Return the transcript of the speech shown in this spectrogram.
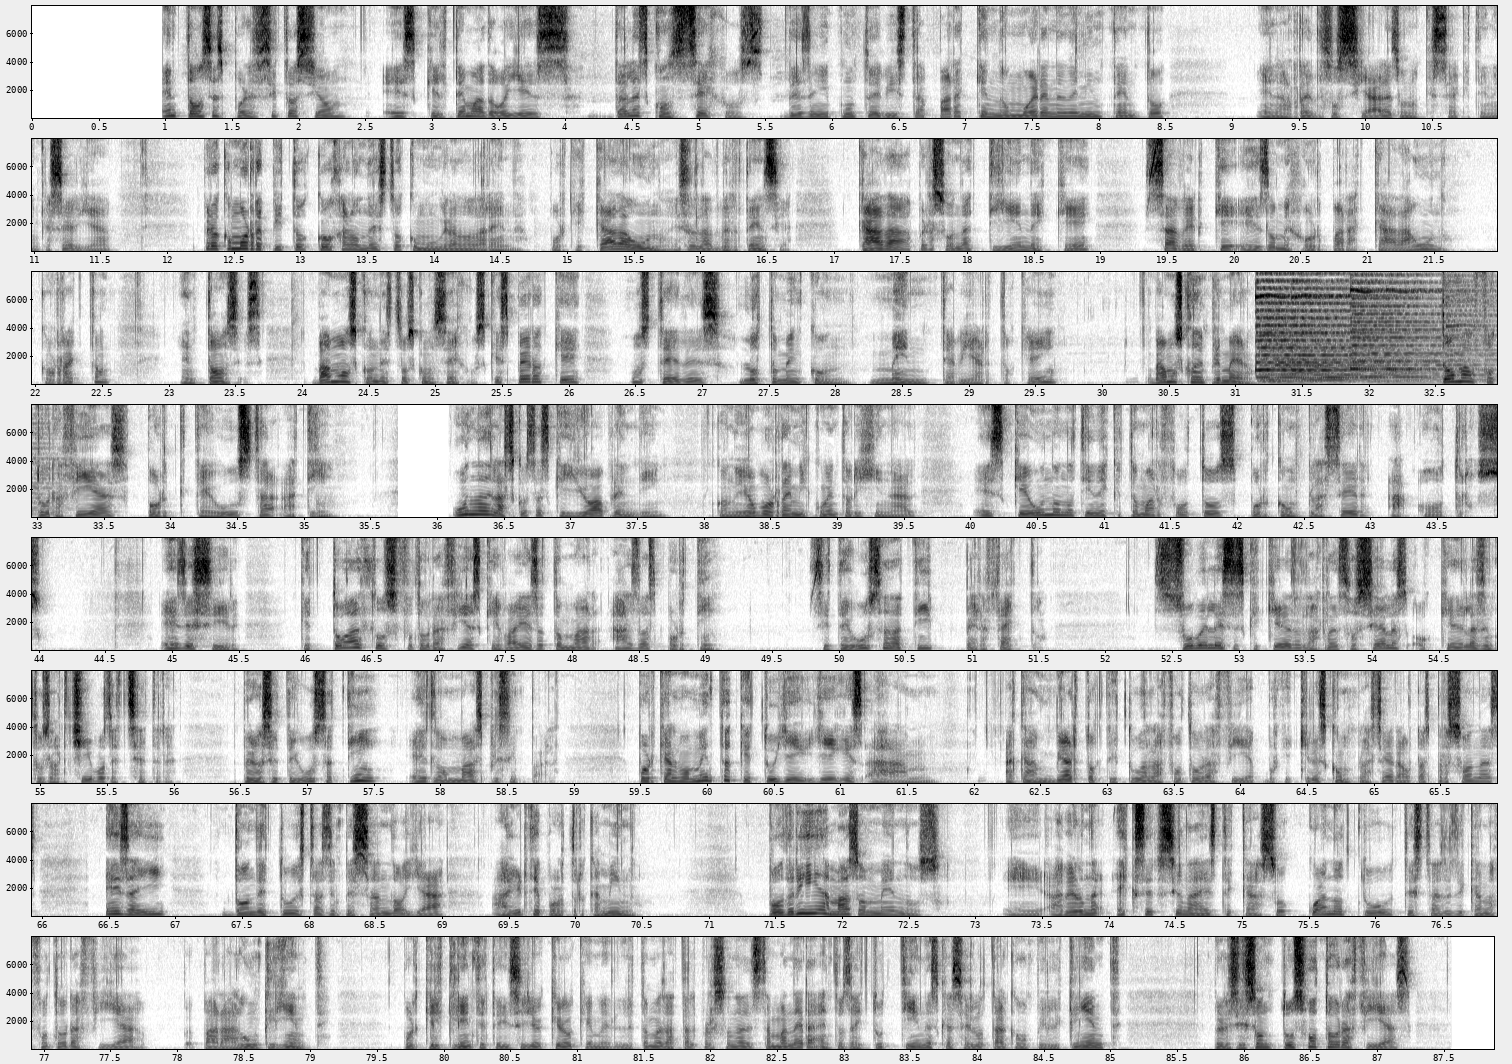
Entonces, por esa situación es que el tema de hoy es darles consejos desde mi punto de vista para que no mueran en el intento en las redes sociales o lo que sea que tienen que hacer ya pero como repito, cójalo esto como un grano de arena, porque cada uno, esa es la advertencia, cada persona tiene que saber qué es lo mejor para cada uno, ¿correcto? Entonces, vamos con estos consejos que espero que ustedes lo tomen con mente abierta, ¿ok? Vamos con el primero. Toma fotografías porque te gusta a ti. Una de las cosas que yo aprendí cuando yo borré mi cuenta original es que uno no tiene que tomar fotos por complacer a otros. Es decir, que todas tus fotografías que vayas a tomar, hazlas por ti. Si te gustan a ti, perfecto. Súbeles es que quieras a las redes sociales o quédelas en tus archivos, etc. Pero si te gusta a ti, es lo más principal. Porque al momento que tú llegues a, a cambiar tu actitud a la fotografía porque quieres complacer a otras personas, es ahí donde tú estás empezando ya a irte por otro camino. Podría más o menos eh, haber una excepción a este caso cuando tú te estás dedicando a fotografía para algún cliente. Porque el cliente te dice, yo quiero que me, le tomes a tal persona de esta manera, entonces ahí tú tienes que hacerlo tal como pide el cliente. Pero si son tus fotografías,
